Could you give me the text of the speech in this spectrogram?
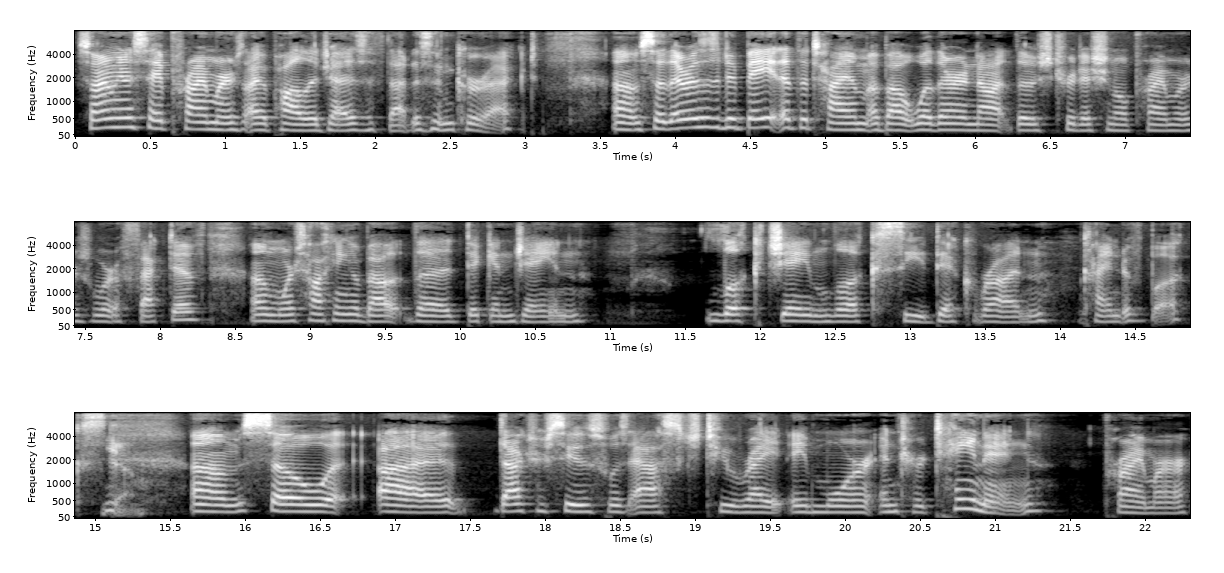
So I'm going to say primers. I apologize if that is incorrect. Um, so there was a debate at the time about whether or not those traditional primers were effective. Um, we're talking about the Dick and Jane look, Jane look, see Dick run kind of books. Yeah. So uh, Dr. Seuss was asked to write a more entertaining primer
